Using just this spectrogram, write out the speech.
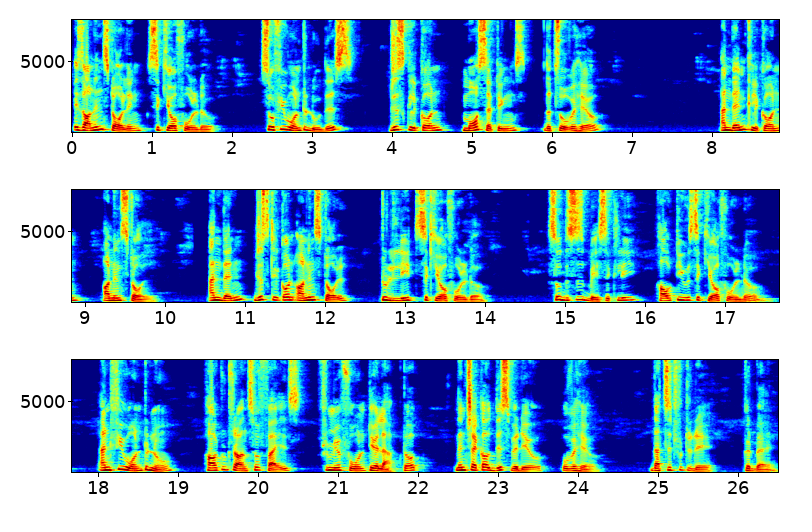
is uninstalling secure folder. So if you want to do this, just click on more settings that's over here and then click on uninstall and then just click on uninstall to delete secure folder. So this is basically how to use secure folder and if you want to know how to transfer files from your phone to your laptop then check out this video over here. That's it for today. Goodbye.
